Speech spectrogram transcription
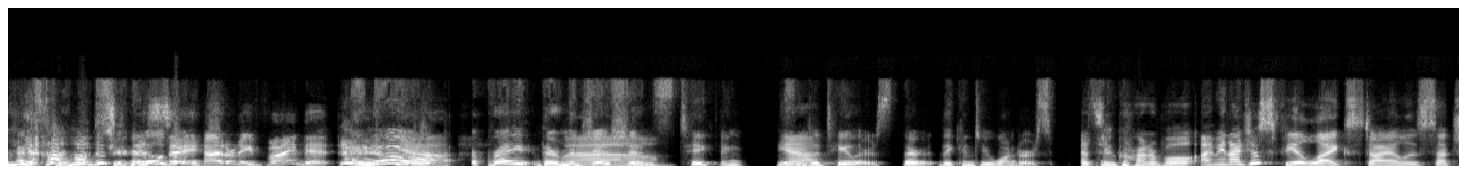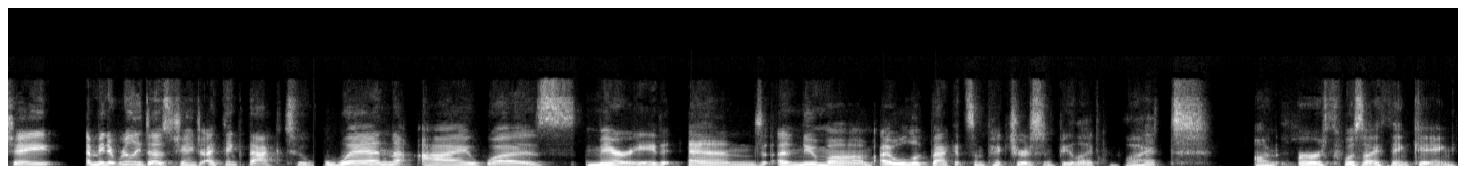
extra I was material, gonna but- say, how did he find it? I know, Yeah. right? They're Wow. magicians. Take things Yeah. into tailors. They're they can do wonders. It's incredible. I mean, I just feel like style is such a I mean, it really does change. I think back to when I was married and a new mom. I will look back at some pictures and be like, what on earth was I thinking?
